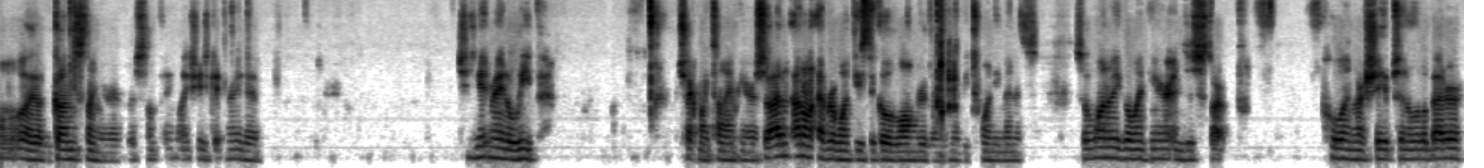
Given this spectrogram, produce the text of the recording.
Almost like a gunslinger or something, like she's getting ready to she's getting ready to leap. Check my time here. So I don't, I don't ever want these to go longer than maybe 20 minutes. So why don't we go in here and just start pulling our shapes in a little better.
